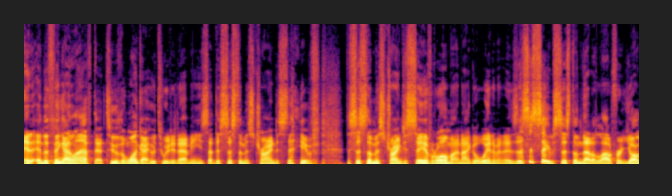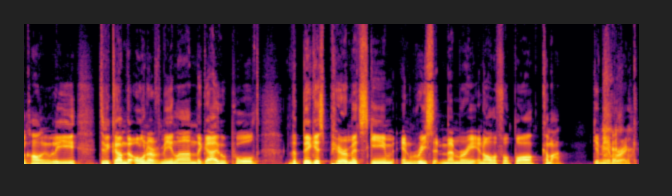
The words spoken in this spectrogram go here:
and and the thing I laughed at too, the one guy who tweeted at me, he said the system is trying to save the system is trying to save Roma, and I go, wait a minute, is this the same system that allowed for Yonghong Li to become the owner of Milan, the guy who pulled the biggest pyramid scheme in recent memory in all of football? Come on, give me a break,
